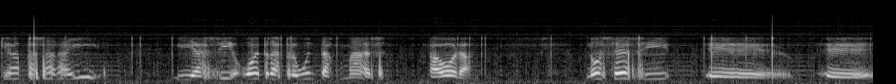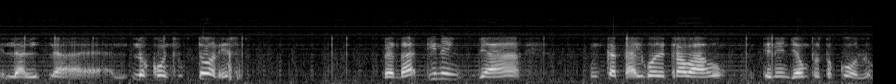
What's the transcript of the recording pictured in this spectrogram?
¿Qué va a pasar ahí? Y así otras preguntas más. Ahora, no sé si eh, eh, los constructores, ¿verdad? Tienen ya un catálogo de trabajo, tienen ya un protocolo,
